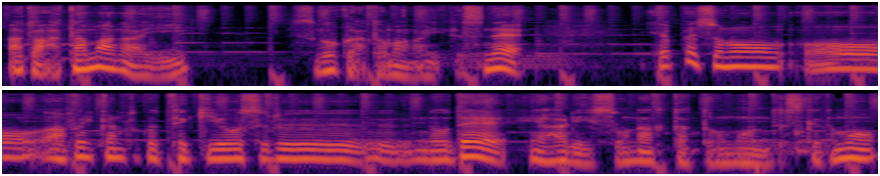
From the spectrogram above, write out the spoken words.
あと頭がいい。すごく頭がいいですね。やっぱりそのアフリカのところ適用するのでやはりそうなったと思うんですけども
